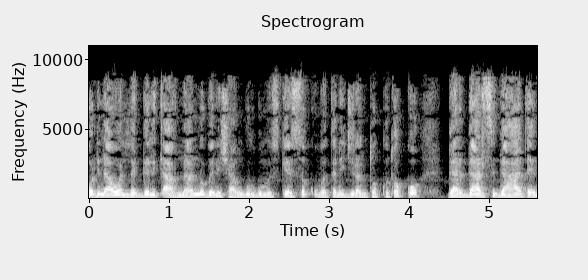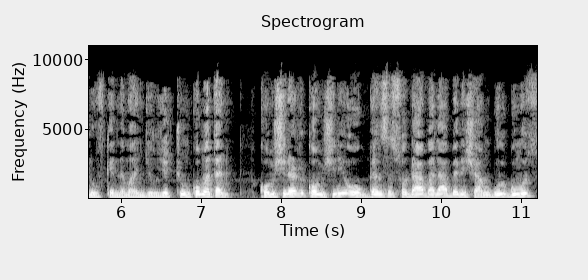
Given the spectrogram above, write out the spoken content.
godinaa Wallagga Lixaaf naannoo Benishaangul Gumuz keessa qubatanii jiran tokko tokko gargaarsi gahaa ta'e nuuf kennamaa hin jiru jechuun komatan. Koomishinarri Koomishinii Hooggansa Sodaa Balaa Benishaangul Gumuz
